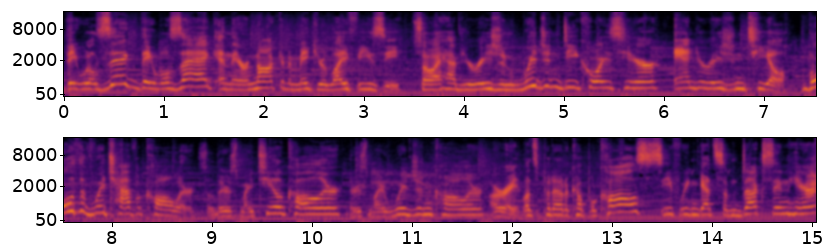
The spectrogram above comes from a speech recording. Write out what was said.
They will zig, they will zag, and they are not going to make your life easy. So I have Eurasian widgeon decoys here and Eurasian teal, both of which have a caller. So there's my teal caller, there's my widgeon caller. All right, let's put out a couple calls, see if we can get some ducks in here.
